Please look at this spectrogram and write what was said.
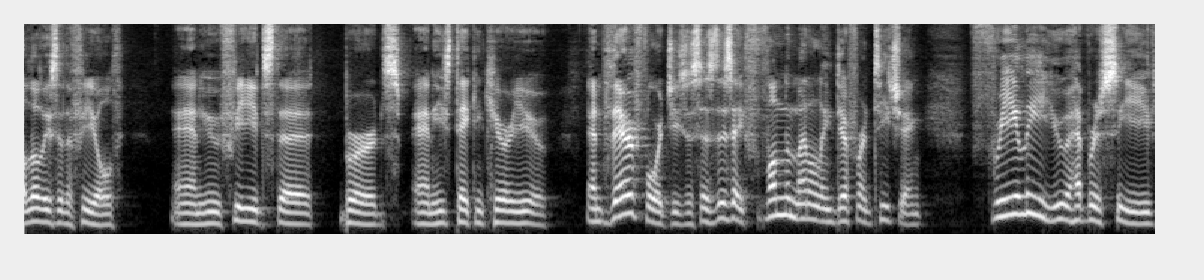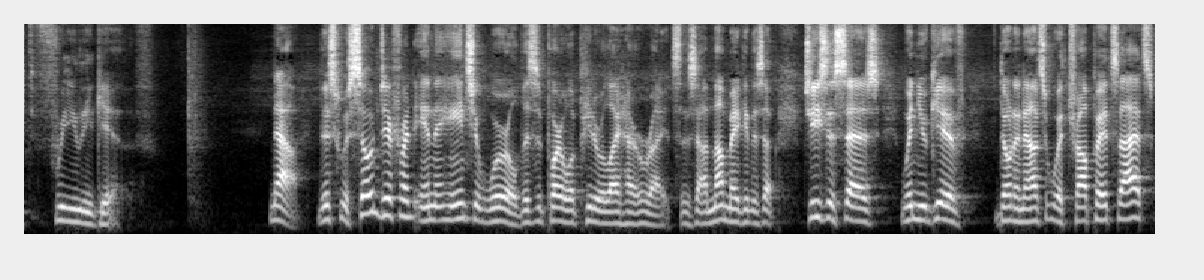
lilies of the field and who feeds the birds and he's taking care of you. And therefore, Jesus says, this is a fundamentally different teaching. Freely you have received, freely give. Now, this was so different in the ancient world. This is part of what Peter Leithart writes. This, I'm not making this up. Jesus says, when you give, don't announce it with trumpets. That's,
